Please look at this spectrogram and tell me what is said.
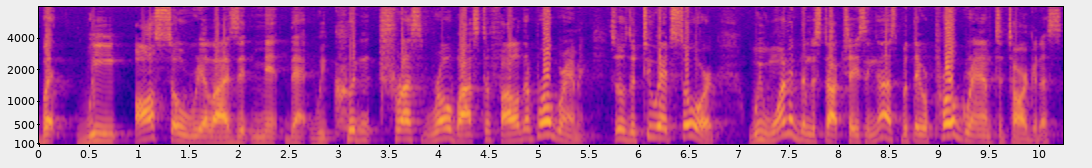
But we also realized it meant that we couldn't trust robots to follow their programming. So it was a two edged sword. We wanted them to stop chasing us, but they were programmed to target us.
